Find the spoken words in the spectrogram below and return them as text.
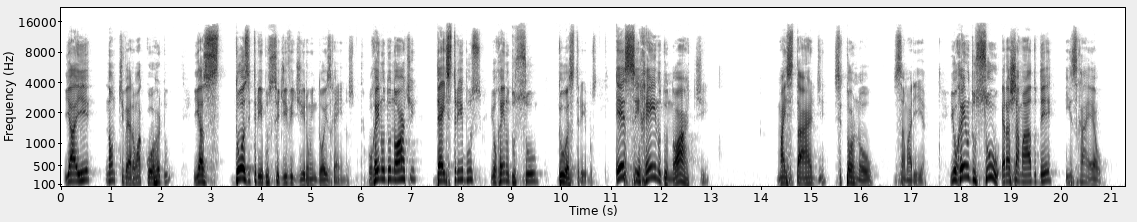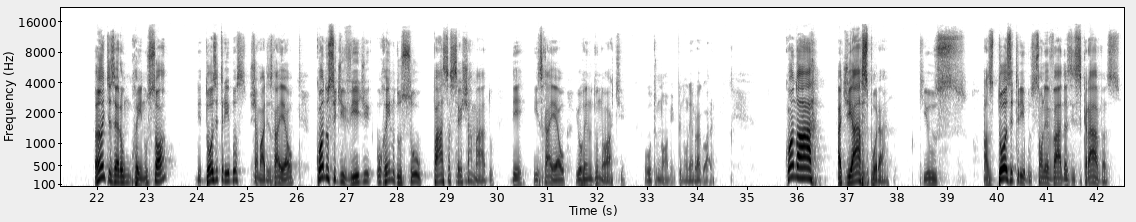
E aí não tiveram acordo e as doze tribos se dividiram em dois reinos. O reino do norte, dez tribos, e o reino do sul, duas tribos. Esse reino do norte, mais tarde, se tornou Samaria. E o reino do sul era chamado de Israel. Antes era um reino só, de doze tribos, chamado Israel. Quando se divide, o reino do sul passa a ser chamado de Israel e o reino do norte, outro nome, que não lembro agora. Quando há a diáspora, que os, as doze tribos são levadas escravas,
